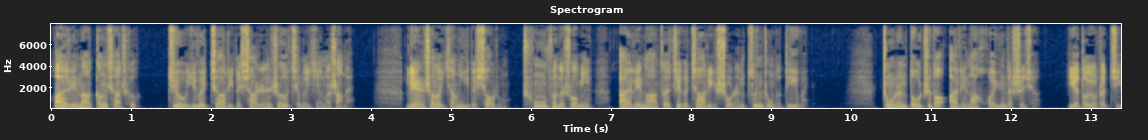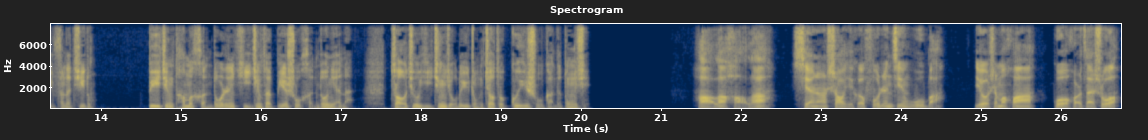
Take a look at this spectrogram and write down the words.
艾琳娜刚下车。就有一位家里的下人热情的迎了上来，脸上的洋溢的笑容，充分的说明艾琳娜在这个家里受人尊重的地位。众人都知道艾琳娜怀孕的事情，也都有着几分的激动。毕竟他们很多人已经在别墅很多年了，早就已经有了一种叫做归属感的东西。好了好了，先让少爷和夫人进屋吧，有什么话过会儿再说。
